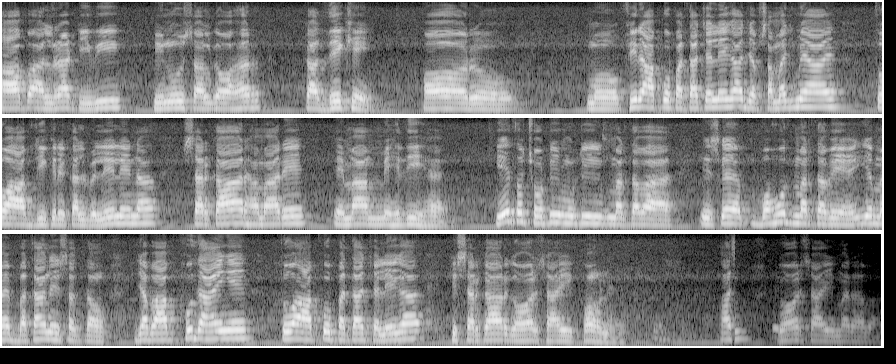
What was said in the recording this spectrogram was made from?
आप अलरा टीवी यूनुस अलगौहर का देखें और फिर आपको पता चलेगा, जब समझ में आए तो आप ज़िक्र कल्ब ले लेना। सरकार हमारे इमाम मेहदी है। ये तो छोटी मोटी मरतबा है। इसके बहुत मरतबे हैं, ये मैं बता नहीं सकता हूँ। जब आप खुद आएँगे तो आपको पता चलेगा कि सरकार गौर शाही कौन है। गौरशाही गौर शाही मरहबा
